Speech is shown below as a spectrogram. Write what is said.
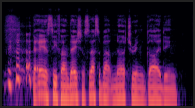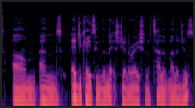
the ASC Foundation. So that's about nurturing, guiding, um, and educating the next generation of talent managers.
